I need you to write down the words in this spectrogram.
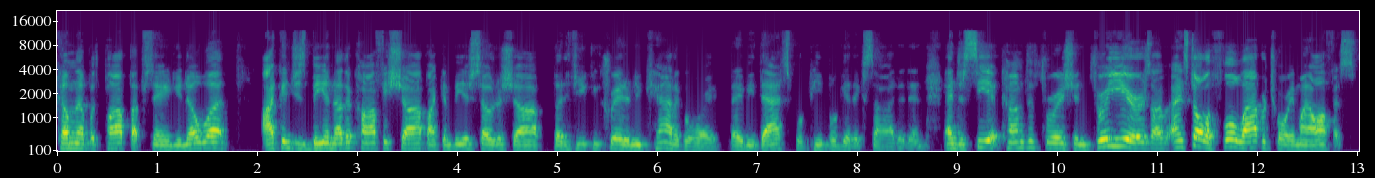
coming up with pop up saying, you know what? I can just be another coffee shop. I can be a soda shop. But if you can create a new category, maybe that's where people get excited. And, and to see it come to fruition, three years, I, I installed a full laboratory in my office.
